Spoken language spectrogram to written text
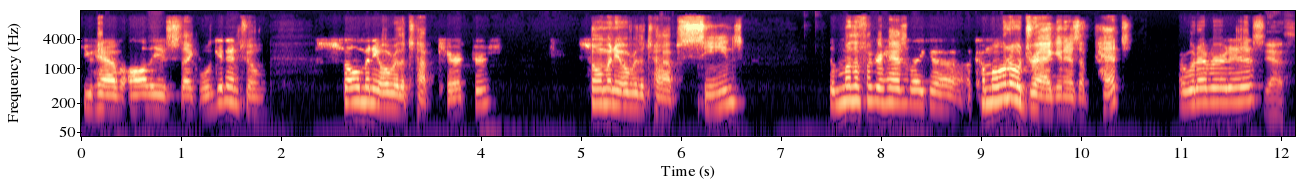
you have all these like we'll get into them so many over the top characters so many over the top scenes the motherfucker has like a, a kimono dragon as a pet or whatever it is Yes.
